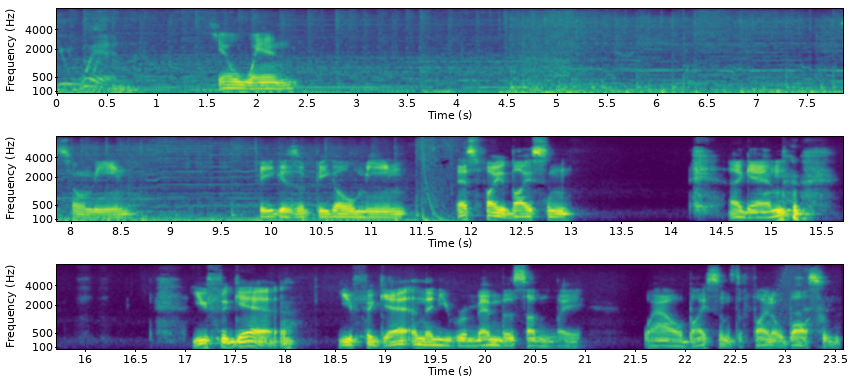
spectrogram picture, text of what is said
You win. You'll win. So mean. Big is a big old mean. Let's fight Bison. Again. you forget. You forget and then you remember suddenly. Wow, Bison's the final boss in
